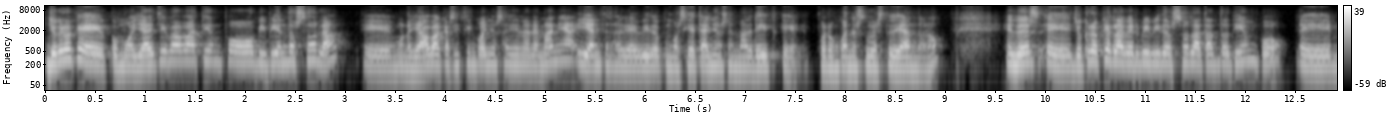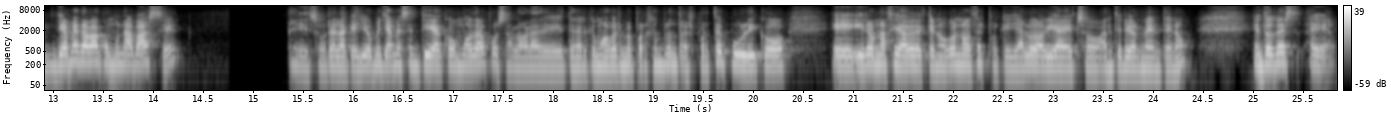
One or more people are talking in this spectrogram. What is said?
Yo creo que como ya llevaba tiempo viviendo sola, eh, bueno, llevaba casi cinco años ahí en Alemania y antes había vivido como siete años en Madrid, que fueron cuando estuve estudiando, ¿no? Entonces, eh, yo creo que el haber vivido sola tanto tiempo ya me daba como una base eh, sobre la que yo ya me sentía cómoda pues a la hora de tener que moverme, por ejemplo, en transporte público, eh, ir a una ciudad que no conoces porque ya lo había hecho anteriormente, ¿no? Entonces, eh,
